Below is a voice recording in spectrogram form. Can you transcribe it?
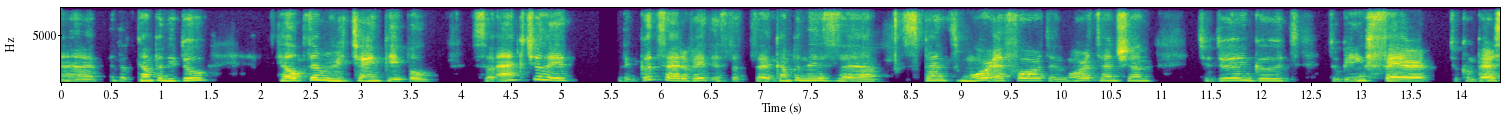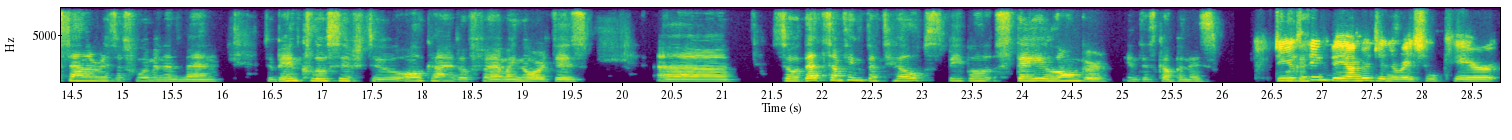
uh, that company do help them retain people. So actually the good side of it is that companies uh, spend more effort and more attention to doing good, to being fair, to compare salaries of women and men, to be inclusive to all kinds of uh, minorities. Uh, so that's something that helps people stay longer in these companies. Do you Okay. think the younger generation care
